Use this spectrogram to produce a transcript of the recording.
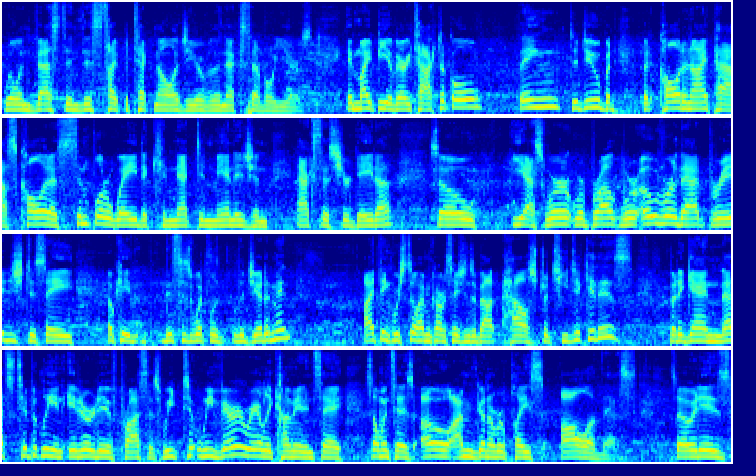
will invest in this type of technology over the next several years. It might be a very tactical thing to do, but but call it an iPaaS, call it a simpler way to connect and manage and access your data. So yes, we're we're prob- we're over that bridge to say, okay, this is what's le- legitimate. I think we're still having conversations about how strategic it is, but again, that's typically an iterative process. We we very rarely come in and say someone says, "Oh, I'm going to replace all of this." So it is,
